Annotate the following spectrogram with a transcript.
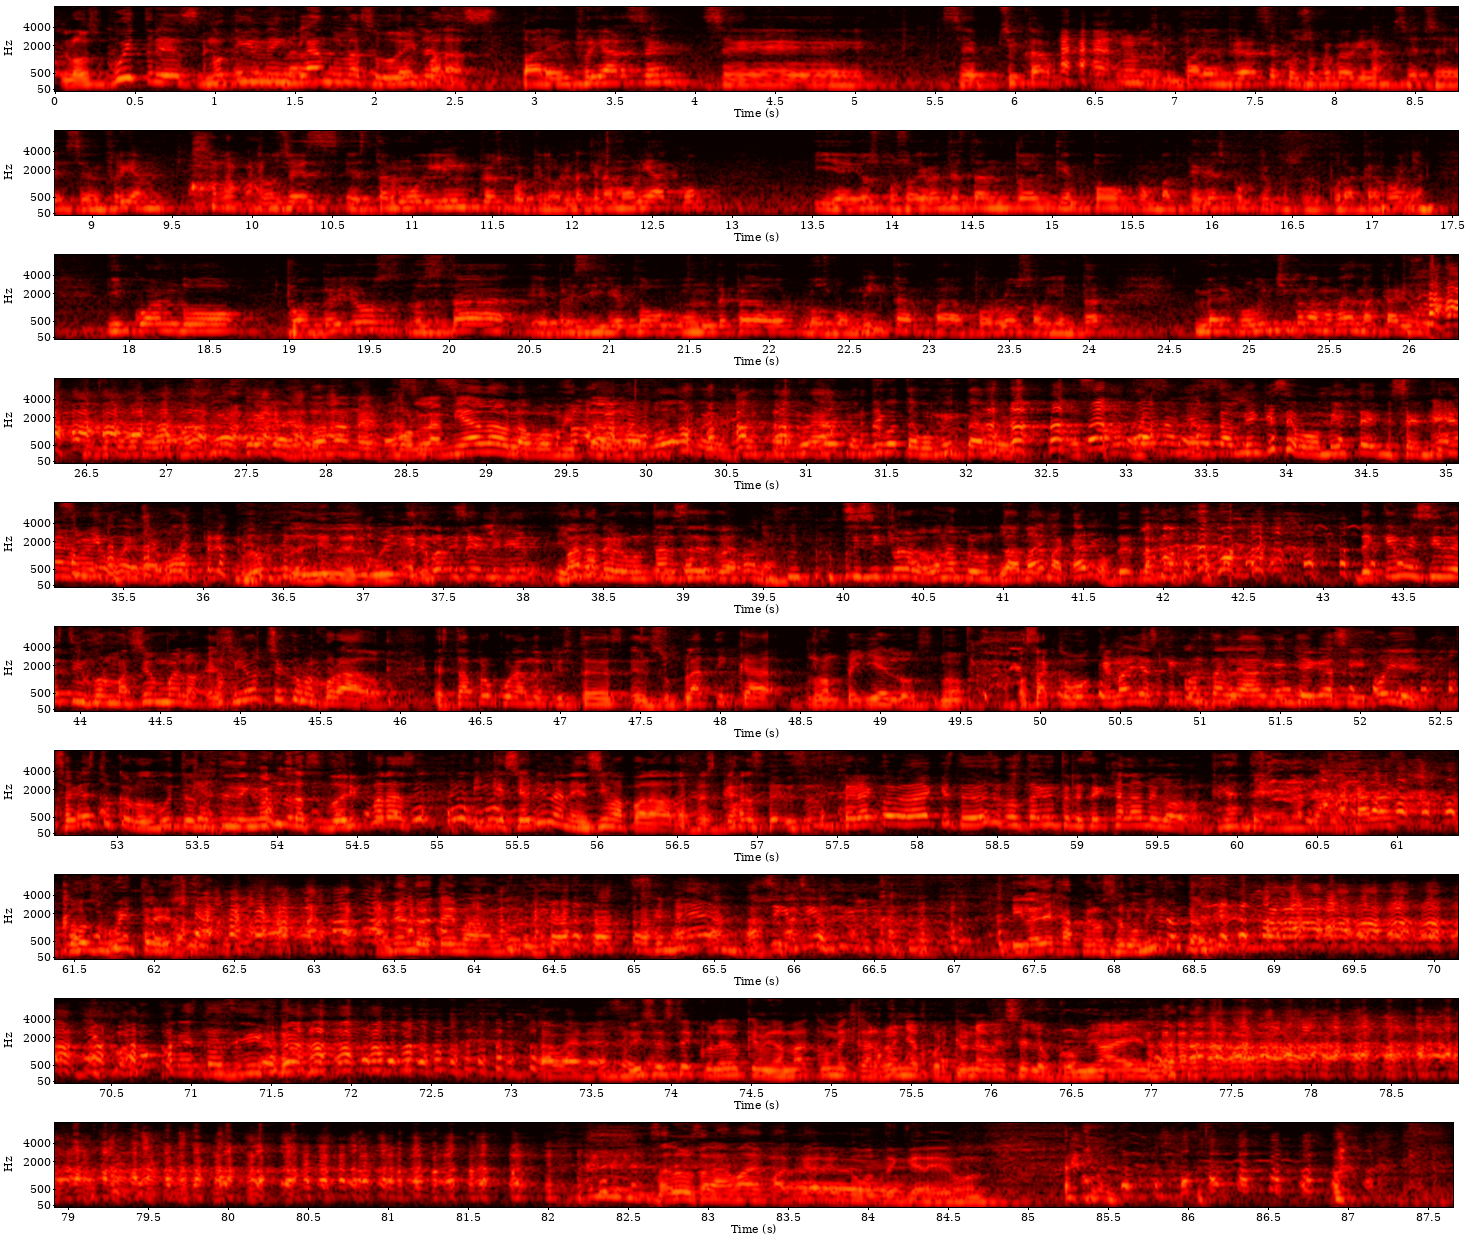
Los buitres no tienen glándulas sudoríparas. Entonces, para enfriarse, se, se- Sí, claro. para enfriarse con su propia orina, se, se- se enfrían. Entonces, están muy limpios porque la orina tiene amoníaco y ellos, pues, obviamente están todo el tiempo con bacterias porque, pues, es pura carroña. Y cuando. Cuando ellos los está eh, persiguiendo un depredador, los vomitan para poderlos ahuyentar. Me recordó un chico a la mamá de Macario. güey. Así es ella. güey. Perdóname, ¿por la miada o la vomitada? dos, güey. Cuando queda contigo te vomita, güey. Así, así, amigo así. también que se vomite y se mea. Sí, güey. No, pedirle el buitre. Y Van a preguntarse. y. Sí, sí, claro, van a preguntar. La mamá de Macario. De, la- ¿De qué me sirve esta información? Bueno, el señor Checo Mejorado está procurando que ustedes en su plática rompehielos, ¿no? O sea, como que no hayas que contarle a alguien, llega así, oye, ¿sabías tú que los buitres no tienen glándulas y que se orinan encima para refrescarse? Estaría acordada que estuvieras en un estadio y te le estén jalando y lo. Fíjate, en lo que me la jalas, los buitres Cambiando de tema, ¿no? se mean. Sigue, sigue, sigue. Y la vieja, pero se vomitan también. Dijo, no, pero esta sí. Está buena esa. Dice este culero que mi mamá come carroña porque una vez se lo comió a él. Saludos a la mamá de Macario, ¿cómo te queremos?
